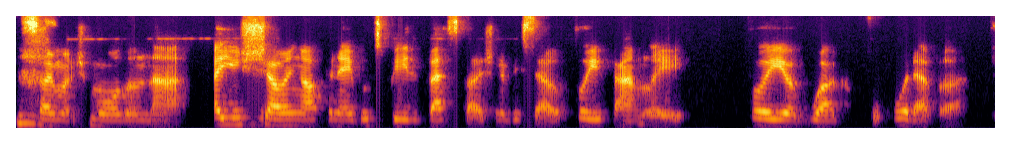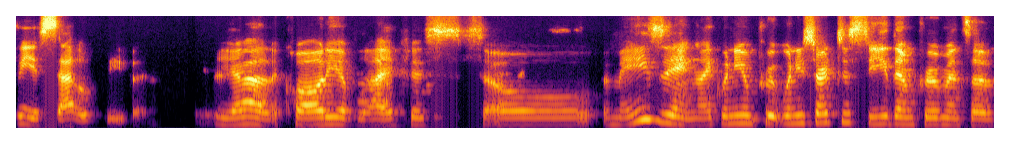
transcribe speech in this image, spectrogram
It's so much more than that. Are you showing up and able to be the best version of yourself for your family, for your work, whatever, for yourself, even? yeah the quality of life is so amazing like when you improve when you start to see the improvements of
